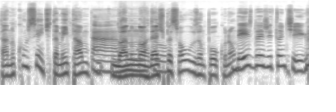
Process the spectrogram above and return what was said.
Tá no consciente, também tá. Tá lá no muito. Nordeste o pessoal usa um pouco, não? Desde o Egito Antigo.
